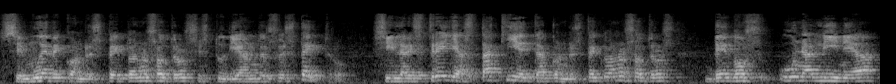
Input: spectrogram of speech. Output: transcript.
se mueve con respecto a nosotros estudiando su espectro. Si la estrella está quieta con respecto a nosotros, vemos una línea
